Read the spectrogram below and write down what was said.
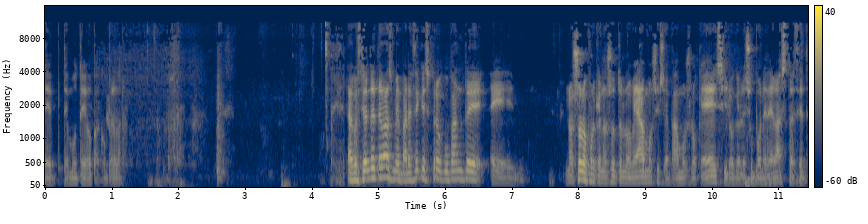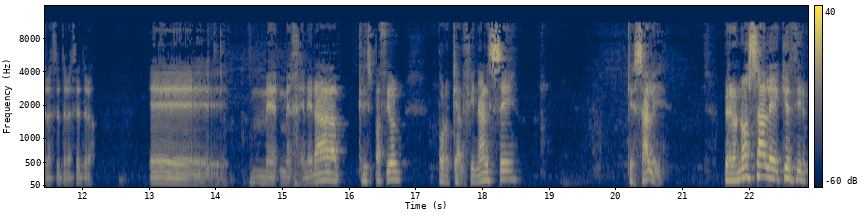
te, te muteo, Paco, perdón. La cuestión de Tebas me parece que es preocupante. eh, no solo porque nosotros lo veamos y sepamos lo que es y lo que le supone de gasto, etcétera, etcétera, etcétera. Eh, me, me genera crispación porque al final sé que sale. Pero no sale, quiero decir,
